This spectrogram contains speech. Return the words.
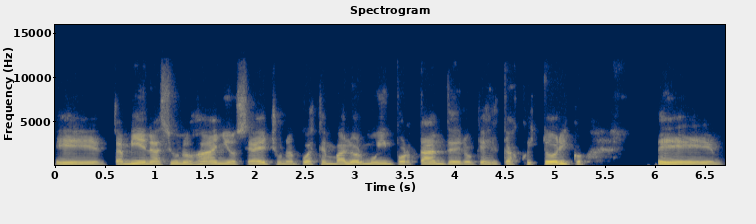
eh, también hace unos años se ha hecho una puesta en valor muy importante de lo que es el casco histórico. Eh,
